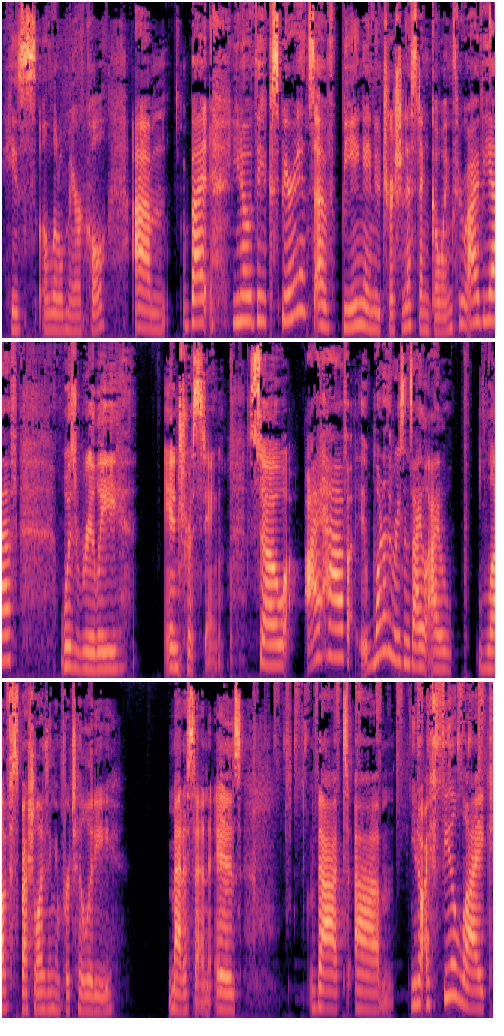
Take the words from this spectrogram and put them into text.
He's a little miracle. Um, but, you know, the experience of being a nutritionist and going through IVF was really interesting. So I have one of the reasons I, I love specializing in fertility medicine is that, um, you know, I feel like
